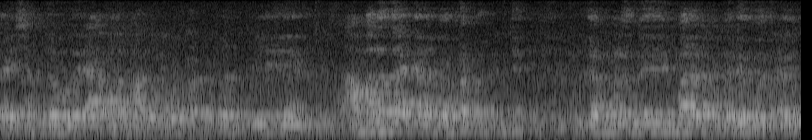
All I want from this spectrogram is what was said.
काही शब्द वगैरे आम्हाला मागतो पण ते आम्हाला जायला बरं वाटतं त्यामुळे मी मराठीमध्ये बोलतो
